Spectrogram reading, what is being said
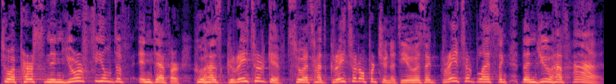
to a person in your field of endeavor who has greater gifts, who has had greater opportunity, who has a greater blessing than you have had.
